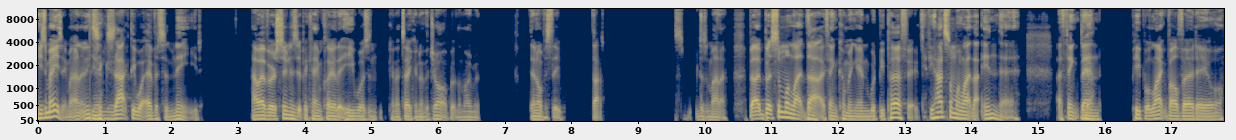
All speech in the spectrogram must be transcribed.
he's amazing, man, and it's Yeah. exactly what Everton need. However, as soon as it became clear that he wasn't going to take another job at the moment, then obviously that doesn't matter. But but someone like that, I think, coming in would be perfect. If you had someone like that in there, I think Yeah. then people like Valverde or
